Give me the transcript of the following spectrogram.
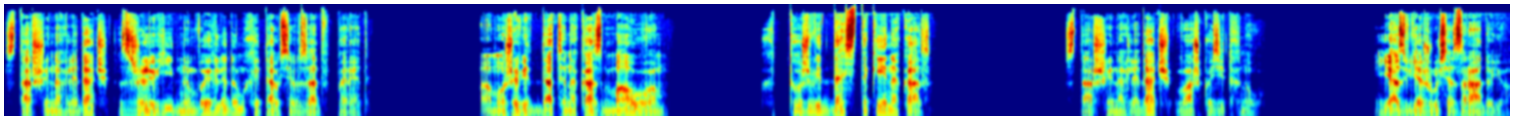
Старший наглядач з жалюгідним виглядом хитався взад вперед. А може, віддати наказ маувам? Хто ж віддасть такий наказ? Старший наглядач важко зітхнув. Я зв'яжуся з радою.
